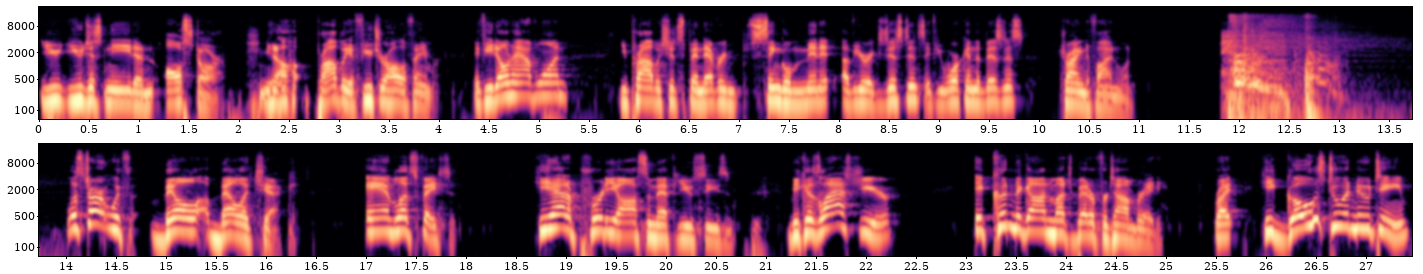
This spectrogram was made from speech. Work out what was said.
you you just need an all-star, you know, probably a future Hall of Famer. If you don't have one, you probably should spend every single minute of your existence if you work in the business trying to find one. Let's start with Bill Belichick. And let's face it, he had a pretty awesome FU season because last year, it couldn't have gone much better for Tom Brady, right? He goes to a new team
